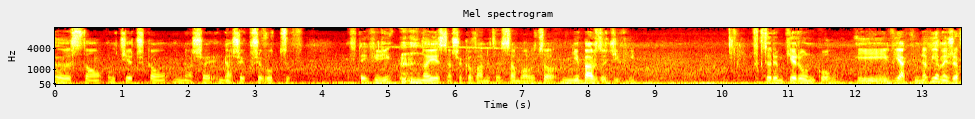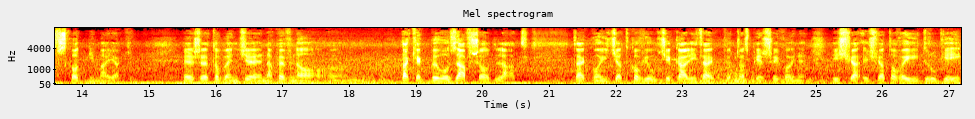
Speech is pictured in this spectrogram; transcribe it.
e, z tą ucieczką nasze, naszych przywódców. W tej chwili no jest naszykowany ten samolot, co nie bardzo dziwi. W którym kierunku i w jakim? No wiemy, że wschodnim, a jakim. E, Że to będzie na pewno e, tak jak było zawsze od lat tak jak moi dziadkowie uciekali, tak podczas wojny i świa- światowej i drugiej.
